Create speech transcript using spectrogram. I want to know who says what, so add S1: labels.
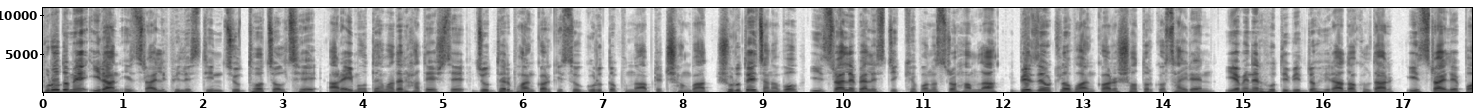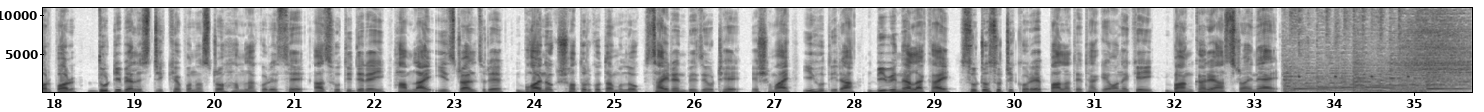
S1: পুরোদমে Iran, Israel, ফিলিস্তিন যুদ্ধ চলছে। আর এই মুহূর্তে আমাদের হাতে এসছে যুদ্ধের ভয়ঙ্কর কিছু গুরুত্বপূর্ণ আপডেট সংবাদ। শুরুতেই জানাব, ইসরায়েলে ব্যালিস্টিক ক্ষেপণাস্ত্র হামলা, বেজে উঠল ভয়ঙ্কর সতর্ক সাইরেন। ইয়েমেনের হুতি বিদ্রোহীরা দখলদার ইসরায়েলে পরপর দুটি ব্যালিস্টিক ক্ষেপণাস্ত্র হামলা করেছে। আজ হুতিদের এই হামলায় ইসরায়েল জুড়ে ভয়ানক সতর্কতামূলক সাইরেন বেজে ওঠে। এ সময় ইহুদিরা বিভিন্ন এলাকায় ছুটোছুটি করে পালাতে থাকে, অনেকেই বাংকারে আশ্রয় নেয়।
